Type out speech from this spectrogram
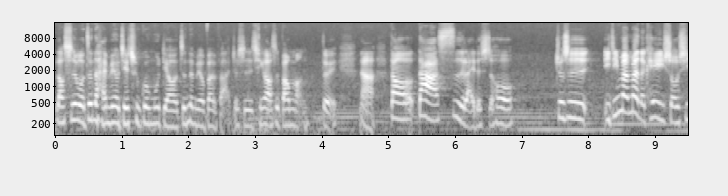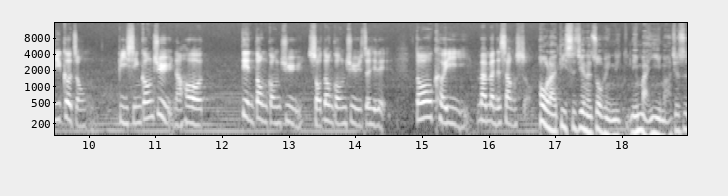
老师，我真的还没有接触过木雕，真的没有办法，就是请老师帮忙。对，那到大四来的时候，就是已经慢慢的可以熟悉各种笔型工具，然后电动工具、手动工具这些都可以慢慢的上手。后来第四件的作品，你你满意吗？就是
